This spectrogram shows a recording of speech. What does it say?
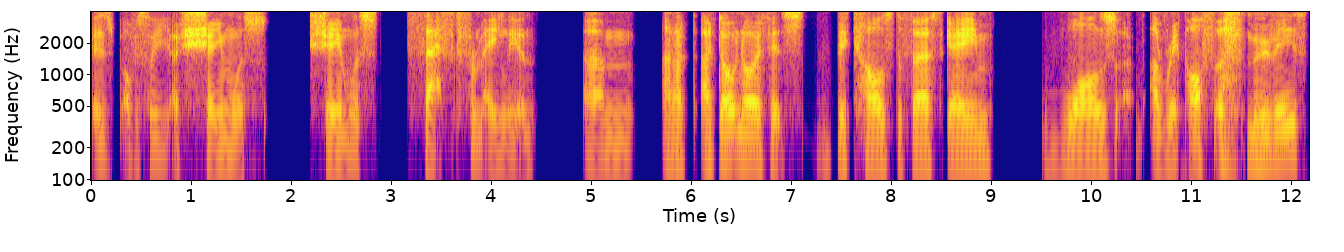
is obviously a shameless, shameless theft from Alien. Um, and I, I don't know if it's because the first game was a rip-off of movies,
